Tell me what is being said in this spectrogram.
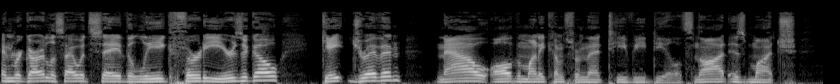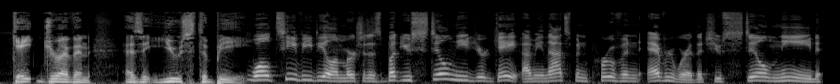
And regardless, I would say the league 30 years ago, gate driven. Now all the money comes from that TV deal. It's not as much gate driven as it used to be. Well, TV deal and merchandise, but you still need your gate. I mean, that's been proven everywhere that you still need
